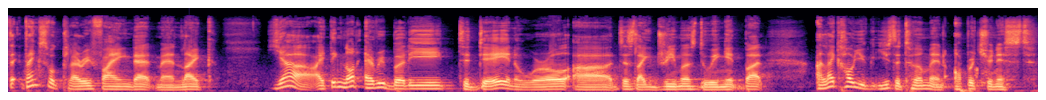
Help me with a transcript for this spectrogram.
Th- thanks for clarifying that, man. Like, yeah, I think not everybody today in the world are just like dreamers doing it, but I like how you use the term an opportunist.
